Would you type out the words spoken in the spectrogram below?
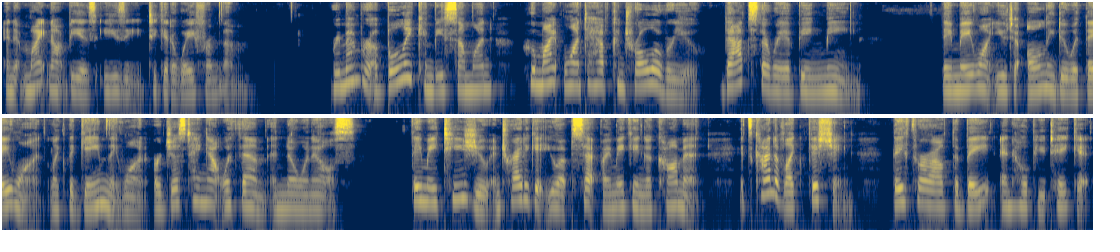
and it might not be as easy to get away from them. Remember, a bully can be someone who might want to have control over you. That's their way of being mean. They may want you to only do what they want, like the game they want, or just hang out with them and no one else. They may tease you and try to get you upset by making a comment. It's kind of like fishing. They throw out the bait and hope you take it.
